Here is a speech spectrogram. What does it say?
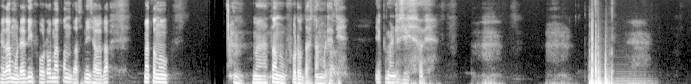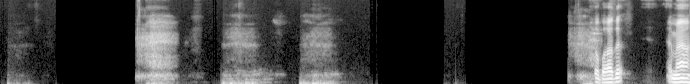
ਮੇਰਾ ਮੁੰਡੇ ਦੀ ਫੋਟੋ ਮੈਂ ਤੁਹਾਨੂੰ ਦੱਸ ਨਹੀਂ ਸਕਦਾ। ਮੈਂ ਤੁਹਾਨੂੰ ਮੈਂ ਤੁਹਾਨੂੰ ਫੋਟੋ ਦੱਸਦਾ ਮੁੰਡੇ ਦੀ। ਇੱਕ ਮਿੰਟ ਜੀ, ਸਰ। ਤੋਂ ਬਾਅਦ ਮੈਂ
